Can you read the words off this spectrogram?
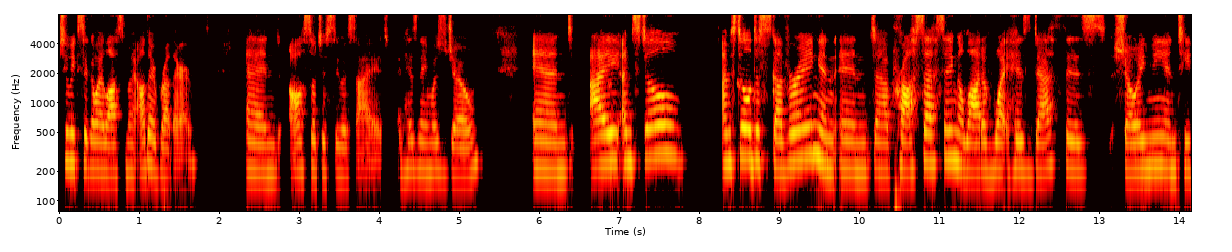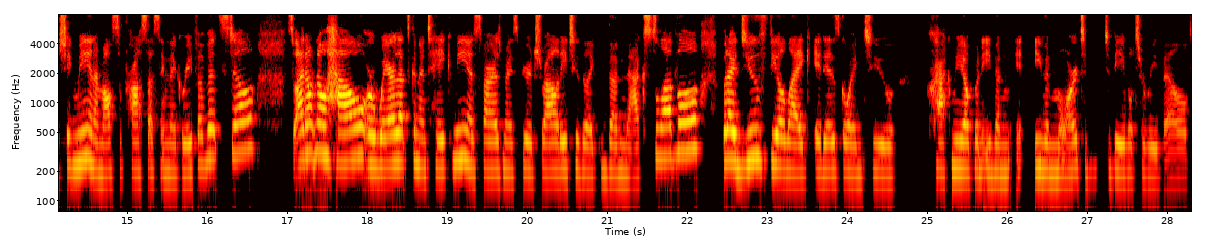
two weeks ago i lost my other brother and also to suicide and his name was joe. And i i'm still I'm still discovering and, and uh, processing a lot of what his death is showing me and teaching me. And I'm also processing the grief of it still. So I don't know how or where that's going to take me as far as my spirituality to the, like the next level. But I do feel like it is going to crack me open even even more to, to be able to rebuild.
